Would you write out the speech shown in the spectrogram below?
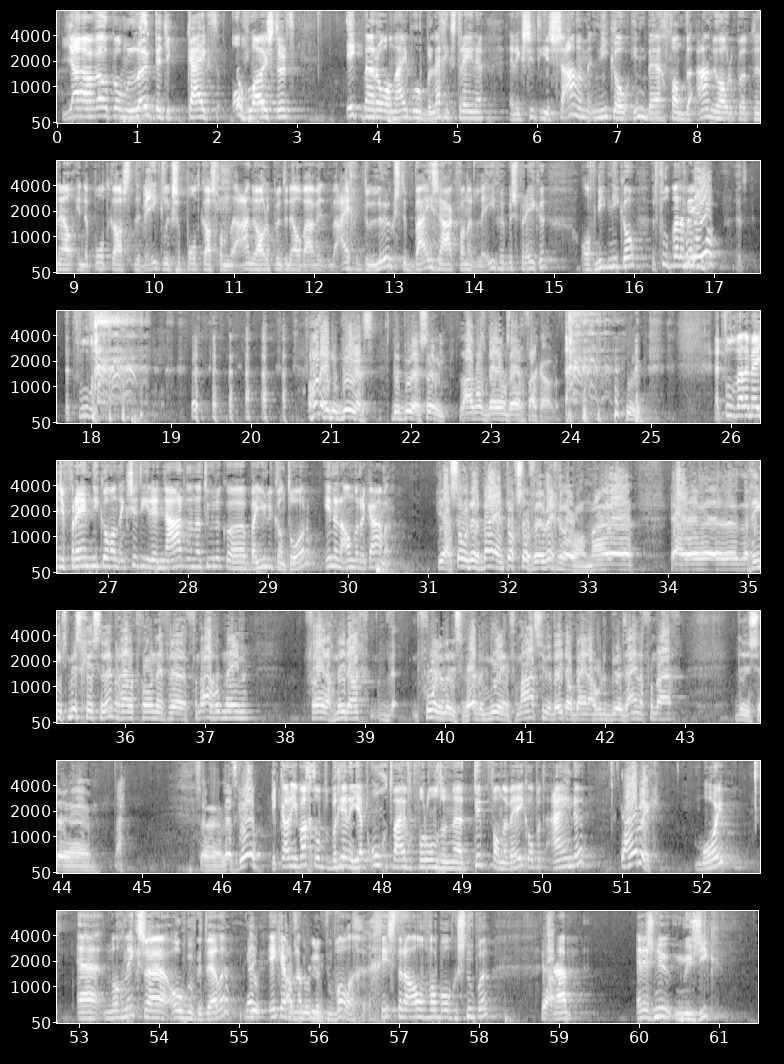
Ja, welkom. Leuk dat je kijkt of luistert. Ik ben Roan Nijboer, beleggingstrainer. En ik zit hier samen met Nico Inberg van de aandeelhouder.nl in de podcast, de wekelijkse podcast van de aandeelhouder.nl, waar we eigenlijk de leukste bijzaak van het leven bespreken. Of niet, Nico? Het voelt wel een beetje. Het, het voelt. oh nee, de beurs. De beurs, sorry. Laten we ons bij ons eigen vak houden. Het voelt wel een beetje vreemd, Nico, want ik zit hier in Naarden natuurlijk, uh, bij jullie kantoor, in een andere kamer. Ja, zo dichtbij en toch zo ver weg, Roland. Maar uh, ja, uh, er ging iets mis gisteren. We gaan het gewoon even vandaag opnemen. Vrijdagmiddag, we, voordeel is, we hebben meer informatie. We weten al bijna hoe de beurs eindigt vandaag. Dus, nou, so, let's go. Ik kan niet wachten om te beginnen. Je hebt ongetwijfeld voor ons een tip van de week op het einde. Ja, heb ik. Mooi. Uh, nog niks uh, over vertellen. Nee, ik heb er natuurlijk niet. toevallig gisteren al van mogen snoepen. Ja. Er is nu muziek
